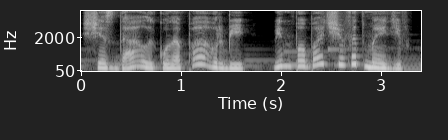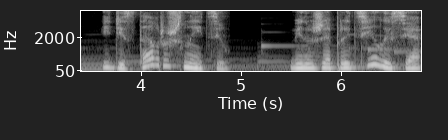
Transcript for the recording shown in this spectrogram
Ще здалеку на пагорбі він побачив ведмедів і дістав рушницю. Він вже прицілився,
